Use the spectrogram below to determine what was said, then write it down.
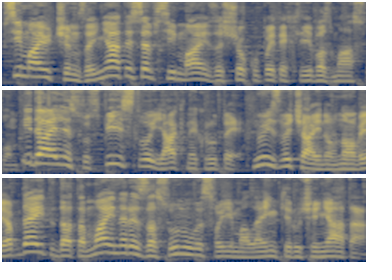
Всі мають чим зайнятися, всі мають за що купити хліба з маслом. Ідеальне суспільство, як не крути. Ну і звичайно, в новий апдейт датамайнери засунули свої маленькі рученята.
